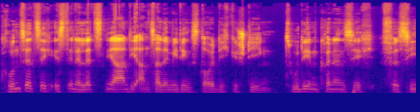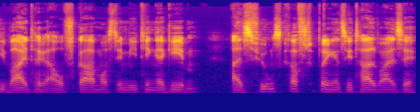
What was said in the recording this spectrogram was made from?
Grundsätzlich ist in den letzten Jahren die Anzahl der Meetings deutlich gestiegen. Zudem können sich für Sie weitere Aufgaben aus dem Meeting ergeben. Als Führungskraft verbringen Sie teilweise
